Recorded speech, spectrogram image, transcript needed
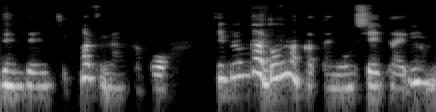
全然違う。まずなんかこう、自分がどんな方に教えたいかみたいな。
